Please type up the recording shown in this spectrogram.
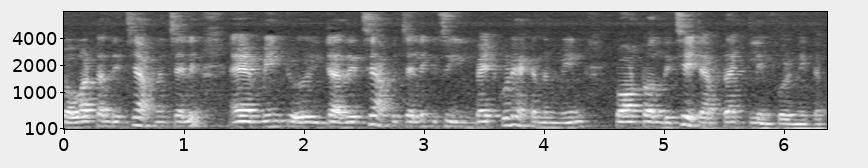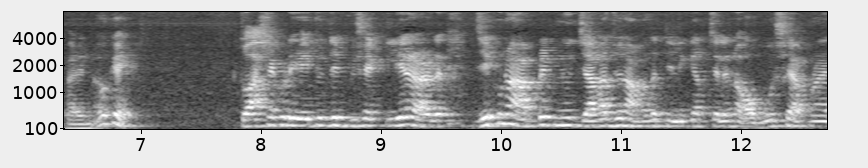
ডলারটা দিচ্ছে। আপনি চাইলে মেইন এটা দিচ্ছে। আপনি চাইলে কিছু ইনভাইট করে এখানে মেন প্রন্ট অন দিচ্ছে এটা আপনারা ক্লেম করে নিতে পারেন। ওকে তো আশা করি এই টু জেড বিষয় ক্লিয়ার আর যে কোনো আপডেট নিউজ জানার জন্য আমাদের টেলিগ্রাম চ্যানেলে অবশ্যই আপনারা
